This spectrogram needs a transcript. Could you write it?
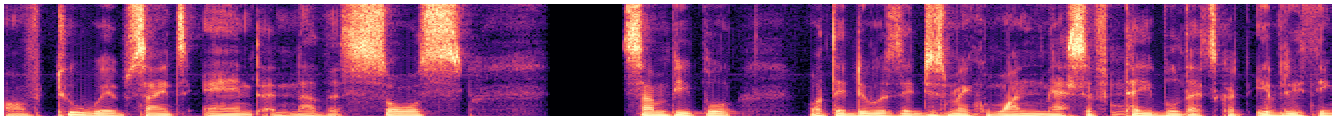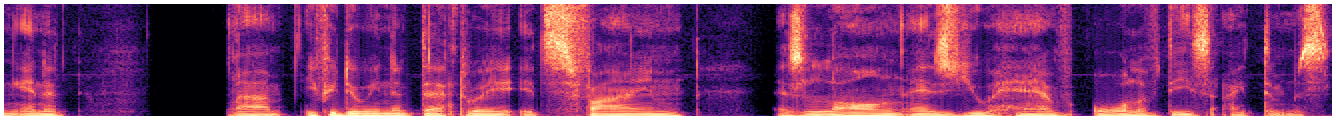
of two websites and another source. Some people, what they do is they just make one massive table that's got everything in it. Um, if you're doing it that way, it's fine as long as you have all of these items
